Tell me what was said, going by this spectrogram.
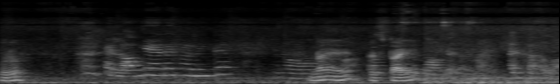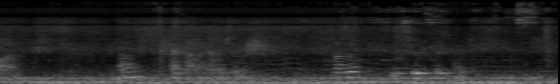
गुरु काय लॉंग हेअर आहे म्हणून काय. नाही ते style It's longer than mine. I cut a lot. हं? I cut my hair too.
